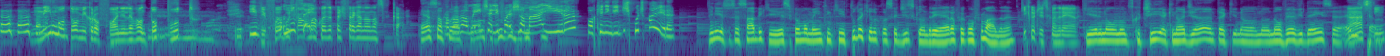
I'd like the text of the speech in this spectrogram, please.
nem botou o microfone, levantou puto E e foi buscar sei. alguma coisa pra esfregar na nossa cara. Essa Provavelmente prova ele foi chamar a Ira, porque ninguém discute com a Ira. Vinícius, você sabe que esse foi o momento em que tudo aquilo que você disse que o André era foi confirmado, né? O que, que eu disse que o Andrei era? Que ele não, não discutia, que não adianta, que não, não, não vê evidência. É ah, isso, sim.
